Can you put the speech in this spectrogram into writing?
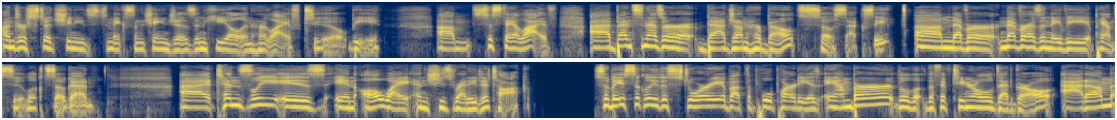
understood she needs to make some changes and heal in her life to be um to stay alive. Uh Benson has her badge on her belt, so sexy. Um never never has a navy pantsuit looked so good. Uh Tinsley is in all white and she's ready to talk. So basically, the story about the pool party is Amber, the the 15 year old dead girl, Adam,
